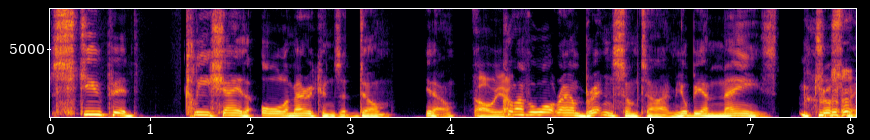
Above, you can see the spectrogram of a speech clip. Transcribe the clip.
stupid cliche that all Americans are dumb. You know, Oh, come have a walk around Britain sometime. You'll be amazed. Trust me.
